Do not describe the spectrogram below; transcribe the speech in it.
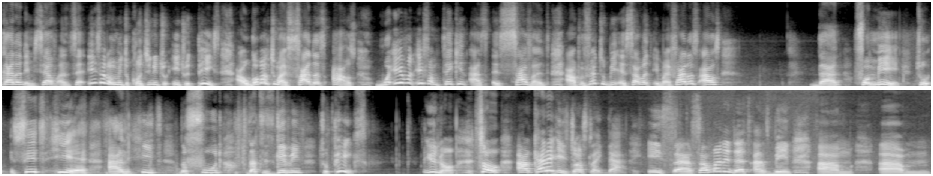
gathered himself and said, instead of me to continue to eat with pigs, I'll go back to my father's house, where even if I'm taken as a servant, I prefer to be a servant in my father's house than for me to sit here and eat the food that is given to pigs. You know? So uh, Kelly is just like that. Is uh, somebody that has been um um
